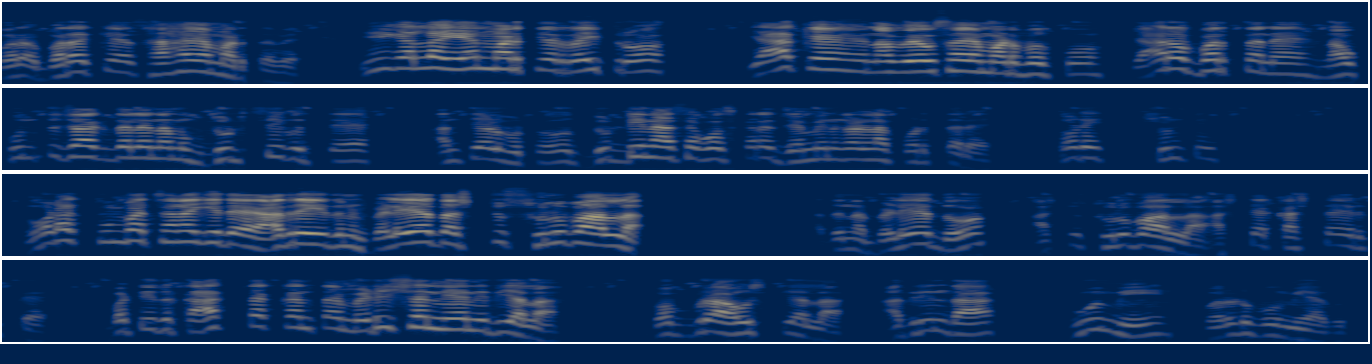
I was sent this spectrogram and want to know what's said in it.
ಬರ, ಬರಕ್ಕೆ ಸಹಾಯ ಮಾಡ್ತವೆ. ಈಗೆಲ್ಲ ಏನ್ ಮಾಡ್ತೀಯ ರೈತರು? ಯಾಕೆ ನಾವು ವ್ಯವಸಾಯ ಮಾಡಬೇಕು? ಯಾರೋ ಬರ್ತಾನೆ, ನಾವು ಕುಂತ ಜಾಗದಲ್ಲೇ ನಮಗೆ ದುಡ್ಡು ಸಿಗುತ್ತೆ ಅಂತ ಹೇಳ್ಬಿಟ್ಟು ದುಡ್ಡಿನ ಆಸೆಗೋಸ್ಕರ ಜಮೀನುಗಳನ್ನ ಕೊಡ್ತಾರೆ. ನೋಡಿ, ಶುಂಠಿ. ನೋಡಕ್ ತುಂಬಾ ಚೆನ್ನಾಗಿದೆ, ಆದ್ರೆ ಇದನ್ನ ಬೆಳೆಯೋದು ಅಷ್ಟು ಸುಲಭ ಅಲ್ಲ. ಅದನ್ನ ಬೆಳೆಯೋದು ಅಷ್ಟು ಸುಲಭ ಅಲ್ಲ, ಅಷ್ಟೇ ಕಷ್ಟ ಇರುತ್ತೆ. ಬಟ್ ಇದಕ್ಕೆ ಹಾಕ್ತಕ್ಕಂಥ ಮೆಡಿಷನ್ ಏನಿದೆಯಲ್ಲ ಗೊಬ್ಬರ ಔಷಧಿ ಅಲ್ಲ ಅದರಿಂದ ಭೂಮಿ, ಬರಡು ಭೂಮಿ ಆಗುತ್ತೆ.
